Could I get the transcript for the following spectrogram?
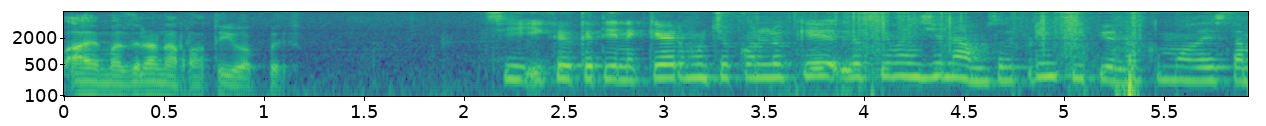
además de la narrativa, pues. Sí, y creo que tiene que ver mucho con lo que, lo que mencionamos al principio, ¿no? Como de, esta,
